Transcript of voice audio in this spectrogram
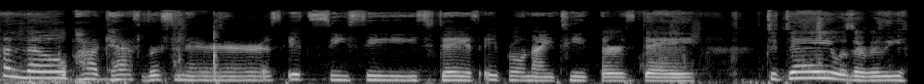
Hello, podcast listeners. It's Cece. Today is April 19th, Thursday. Today was a really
